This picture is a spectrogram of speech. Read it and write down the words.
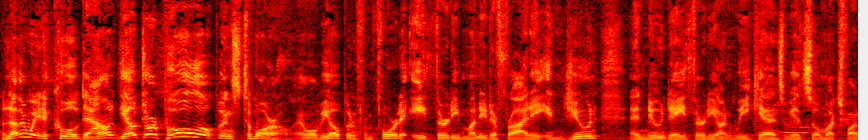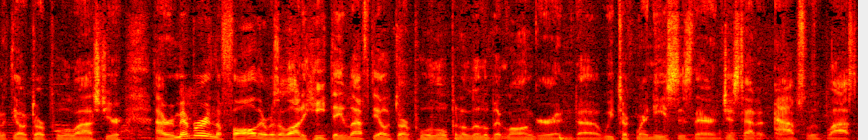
Another way to cool down: the outdoor pool opens tomorrow and will be open from four to eight thirty Monday to Friday in June, and noon to eight thirty on weekends. We had so much fun at the outdoor pool last year. I remember in the fall there was a lot of heat. They left the outdoor pool open a little bit longer, and uh, we took my nieces there and just had an absolute blast.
